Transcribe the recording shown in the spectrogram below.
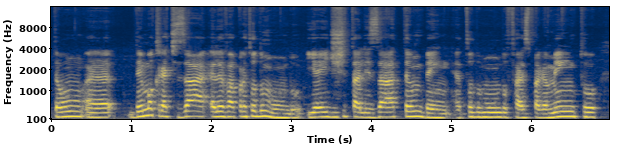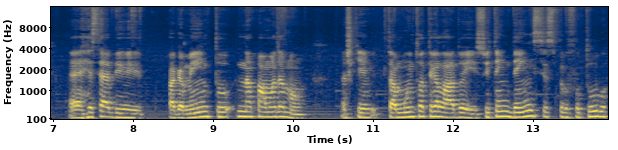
Então, é, democratizar é levar para todo mundo. E aí, digitalizar também. É, todo mundo faz pagamento, é, recebe pagamento na palma da mão. Acho que está muito atrelado a isso. E tendências para o futuro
